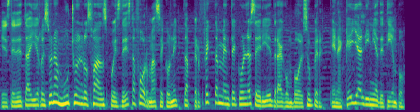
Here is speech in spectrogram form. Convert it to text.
Este detalle resuena mucho en los fans pues de esta forma se conecta perfectamente con la serie Dragon Ball Super, en aquella línea de tiempo,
